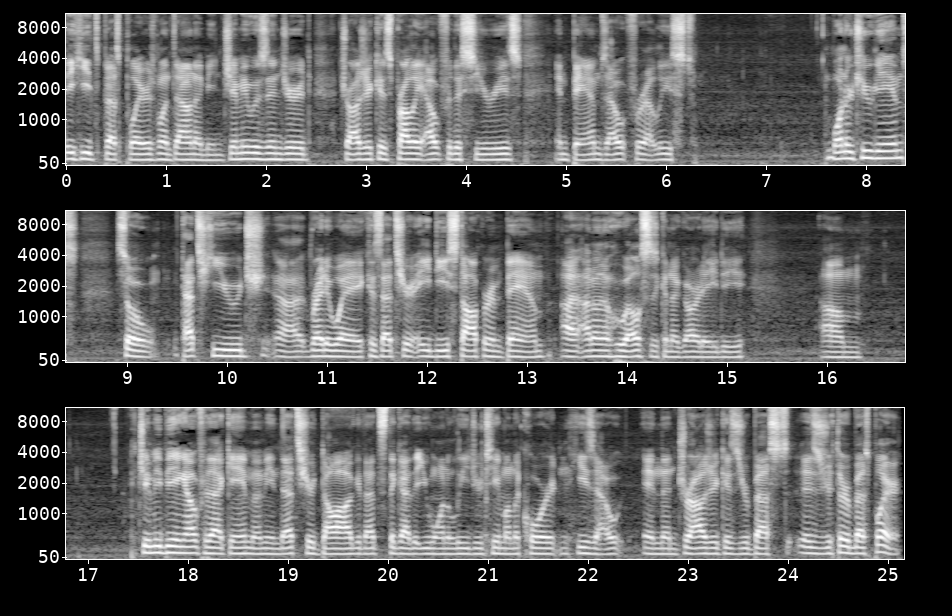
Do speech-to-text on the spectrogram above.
the Heat's best players went down. I mean, Jimmy was injured. Dragic is probably out for the series, and Bam's out for at least one or two games. So that's huge uh, right away because that's your AD stopper and Bam. I, I don't know who else is going to guard AD. Um, Jimmy being out for that game, I mean, that's your dog. That's the guy that you want to lead your team on the court, and he's out. And then Dragic is your best, is your third best player.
